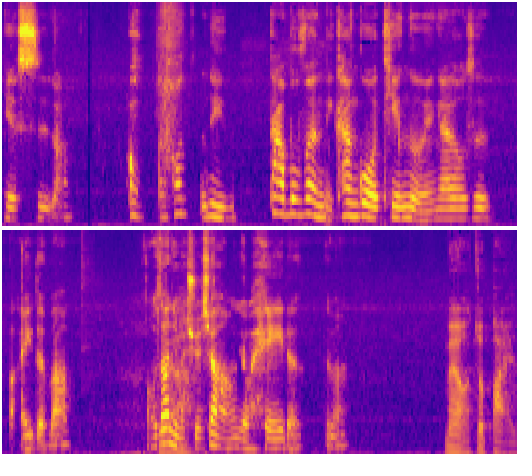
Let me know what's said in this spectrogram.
也是啊。哦，然后你大部分你看过天鹅应该都是白的吧？我知道你们学校好像有黑的，是吗？没有，就白的。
